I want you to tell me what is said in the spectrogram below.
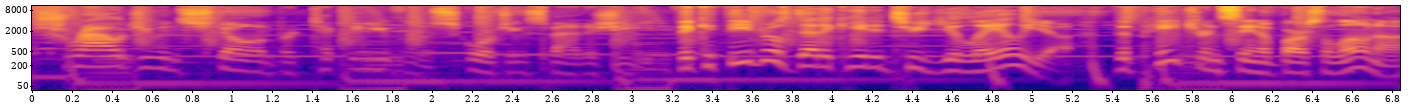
shrouds you in stone, protecting you from the scorching Spanish heat. The cathedral's dedicated to Eulalia, the patron saint of Barcelona,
